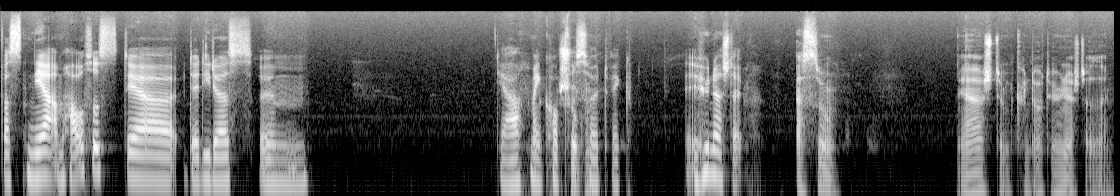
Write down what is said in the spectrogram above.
was näher am Haus ist, der, der die das. Ähm ja, mein Kopf Schuppen. ist heute weg. Äh, Hühnerstall. Ach so. Ja, stimmt. Könnte auch der Hühnerstall sein.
